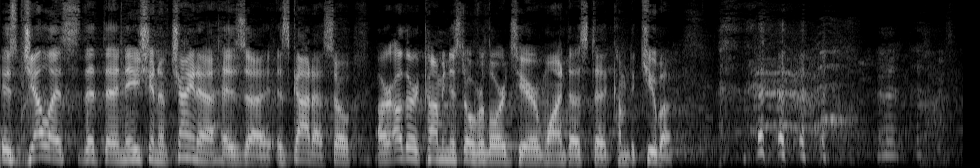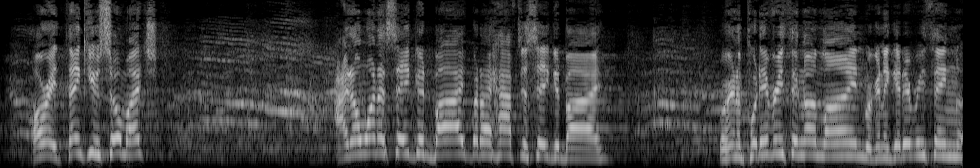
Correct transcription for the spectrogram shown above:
is jealous that the nation of China has, uh, has got us. So our other communist overlords here want us to come to Cuba. All right, thank you so much. I don't want to say goodbye, but I have to say goodbye. We're going to put everything online. We're going to get everything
